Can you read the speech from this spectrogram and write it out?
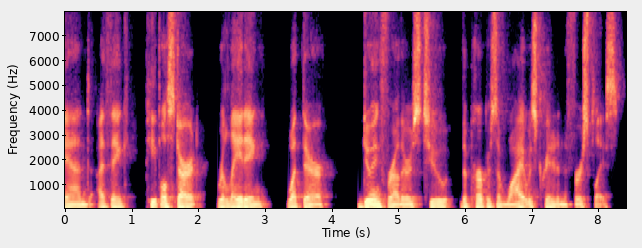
And I think people start relating what they're doing for others to the purpose of why it was created in the first place.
